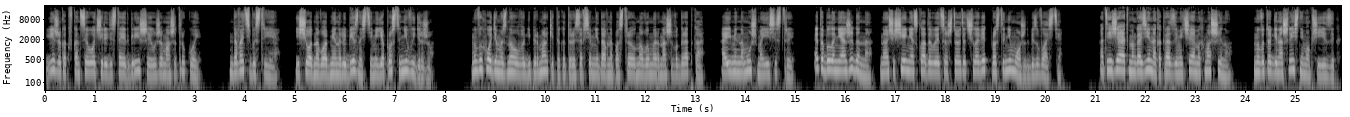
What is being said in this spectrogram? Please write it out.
Вижу, как в конце очереди стоит Гриша и уже машет рукой. Давайте быстрее. Еще одного обмена любезностями я просто не выдержу. Мы выходим из нового гипермаркета, который совсем недавно построил новый мэр нашего городка, а именно муж моей сестры. Это было неожиданно, но ощущение складывается, что этот человек просто не может без власти. Отъезжая от магазина, как раз замечаем их машину. Мы в итоге нашли с ним общий язык.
